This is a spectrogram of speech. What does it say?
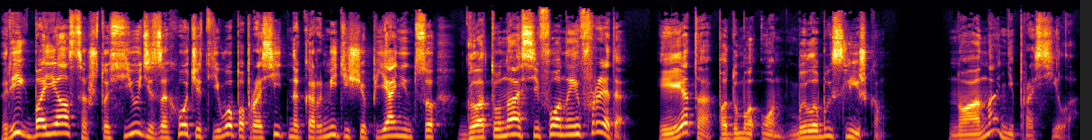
Рик боялся, что Сьюзи захочет его попросить накормить еще пьяницу Глотуна, Сифона и Фреда. И это, подумал он, было бы слишком. Но она не просила.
